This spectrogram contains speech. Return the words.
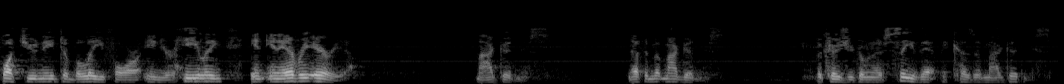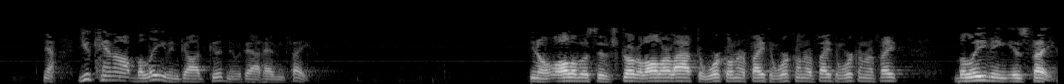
what you need to believe for in your healing, in, in every area? My goodness. Nothing but my goodness. Because you're going to see that because of my goodness. Now, you cannot believe in God's goodness without having faith. You know, all of us have struggled all our life to work on our faith and work on our faith and work on our faith. Believing is faith.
